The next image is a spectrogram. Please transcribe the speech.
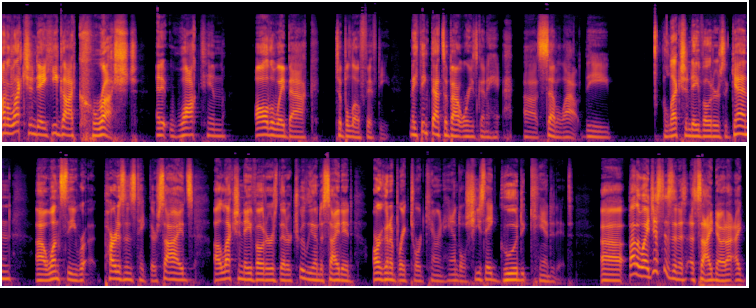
on election day, he got crushed and it walked him all the way back to below 50. And I think that's about where he's going to uh, settle out. The election day voters, again, uh, once the partisans take their sides, election day voters that are truly undecided are going to break toward Karen Handel. She's a good candidate. Uh, by the way, just as an, a side note, I, I,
